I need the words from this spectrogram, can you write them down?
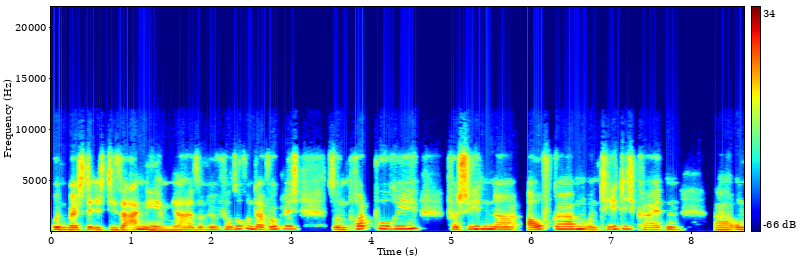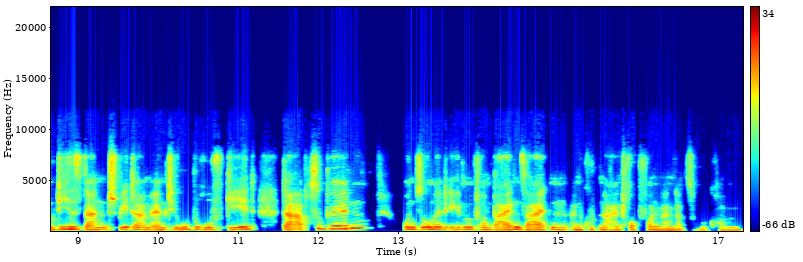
und möchte ich diese annehmen? Ja, also wir versuchen da wirklich so ein Potpourri verschiedener Aufgaben und Tätigkeiten, äh, um die es dann später im MTU-Beruf geht, da abzubilden und somit eben von beiden Seiten einen guten Eindruck voneinander zu bekommen.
